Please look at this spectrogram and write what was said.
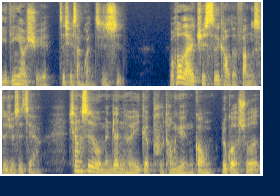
一定要学这些商管知识。我后来去思考的方式就是这样：像是我们任何一个普通员工，如果说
